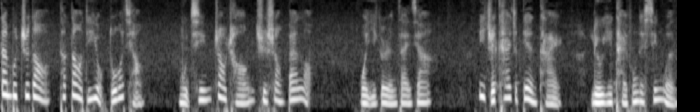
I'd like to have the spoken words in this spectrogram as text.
但不知道它到底有多强。母亲照常去上班了，我一个人在家，一直开着电台，留意台风的新闻。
